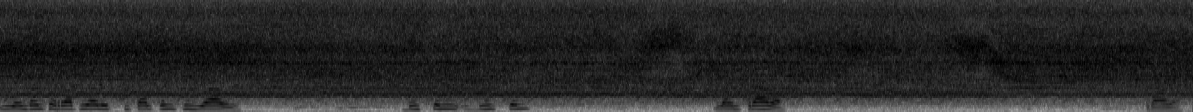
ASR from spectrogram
Y vénganse rápido al hospital con cuidado. Busquen, busquen la entrada. entrada.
